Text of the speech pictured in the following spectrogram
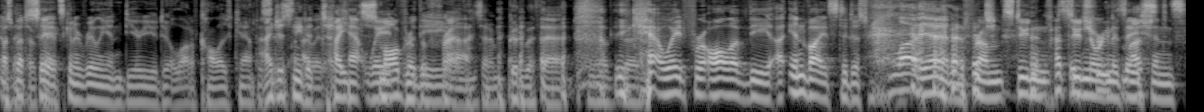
I was about to okay. say it's going to really endear you to a lot of college campuses. I just need a tight, small group the, of friends, uh, and I'm good with that. You, know, the, you, can't wait for all of the uh, invites to just flood in from student student organizations.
